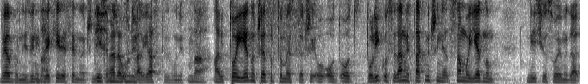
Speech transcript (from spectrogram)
Melbourne, izvini, Da. 2007. Znači, Ti Kanada. Australija, ja sam te zbunio. Da. Ali to je jedno četvrto mesto, znači od, od toliko 17 takmičenja, samo jednom nisi osvojio medalju.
